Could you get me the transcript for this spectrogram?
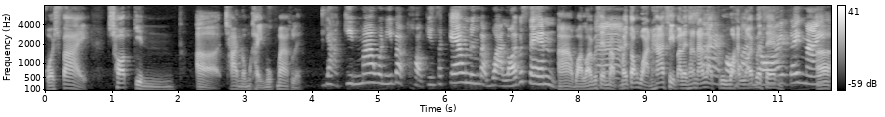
โค้ชฝ้ายชอบกินเอ่อชานมไข่มุกมากเลยอยากกินมากวันนี้แบบขอกินสักแก้วหนึ่งแบบหวานร้อยเปอร์เซ็นต์ อ่าหวานร้อยเปอร์เซ็นต์แบบไม่ต้องหวานห้าสิบอะไรทั้งนั้นแหละกูหวานร้อยเปอร์เซ็นต์ ได้ไหมอ่า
